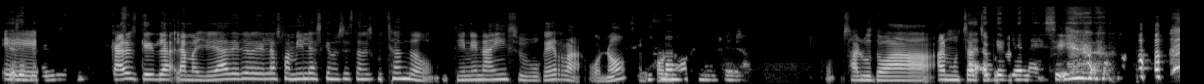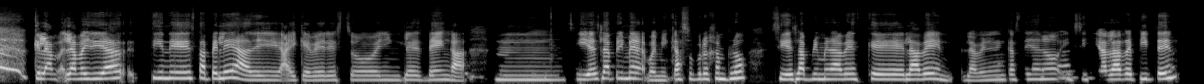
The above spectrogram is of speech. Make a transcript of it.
Eh, pequeñín. Claro, es que la, la mayoría de lo- de las familias que nos están escuchando tienen ahí su guerra, ¿o no? Sí, ¿O no. Un saludo a- al muchacho. Ah, que viene, sí. Que la, la mayoría tiene esta pelea de hay que ver esto en inglés, venga. mm, si es la primera, bueno, en mi caso, por ejemplo, si es la primera vez que la ven, la ven en castellano y si ya la repiten,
